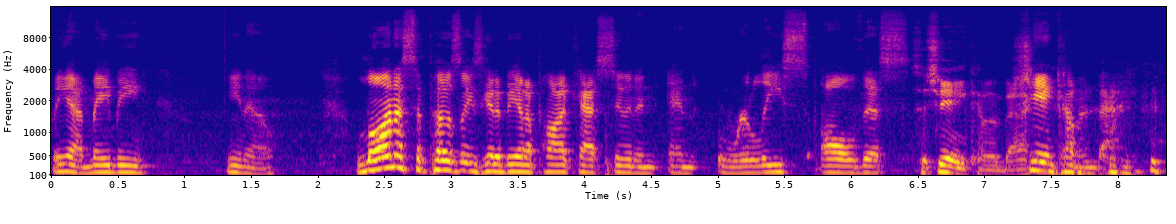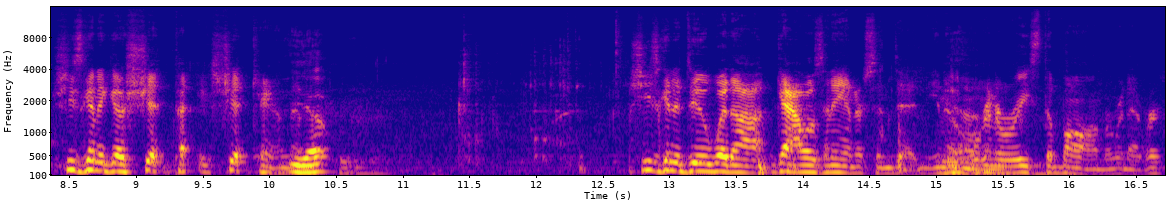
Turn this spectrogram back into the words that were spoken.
But yeah, maybe, you know. Lana supposedly is going to be on a podcast soon and, and release all this. So she ain't coming back. She ain't coming back. She's going to go shit shit can them. Yep. She's going to do what uh, Gallows and Anderson did. You know, Yeah. we're going to release the bomb or whatever.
